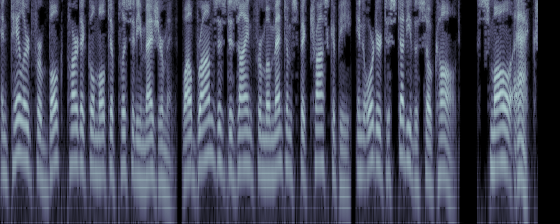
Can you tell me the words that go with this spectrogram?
and tailored for bulk particle multiplicity measurement, while Brahms is designed for momentum spectroscopy, in order to study the so-called small x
